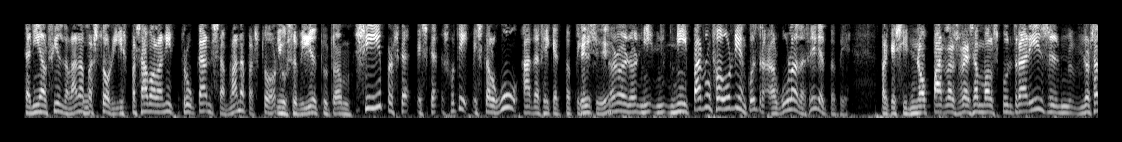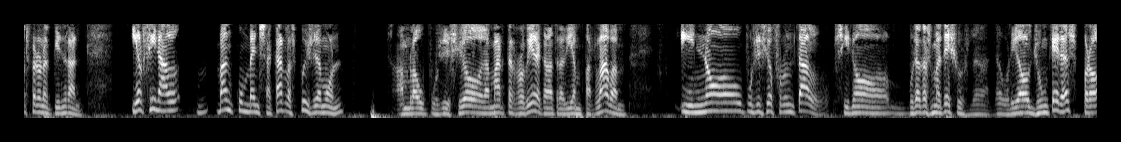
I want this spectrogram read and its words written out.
tenia el fil de l'Anna Pastor, i es passava la nit trucant-se amb l'Anna Pastor, I ho sabia tothom. Sí, però és que, és que, escolti, és que algú ha de fer aquest paper. Sí, sí. No, no, no, ni, ni parlo a favor ni en contra, algú l'ha de fer aquest paper. Perquè si no parles res amb els contraris, no saps per on et vindran. I al final van convèncer Carles Puigdemont, amb l'oposició de Marta Rovira, que l'altre dia en parlàvem, i no oposició frontal, sinó vosaltres mateixos, d'Oriol Junqueras, però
